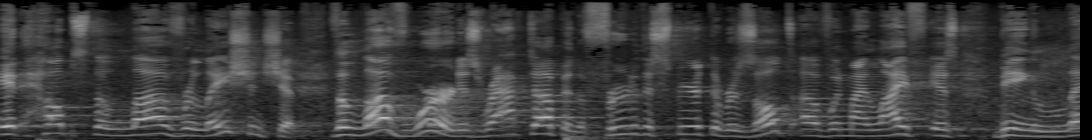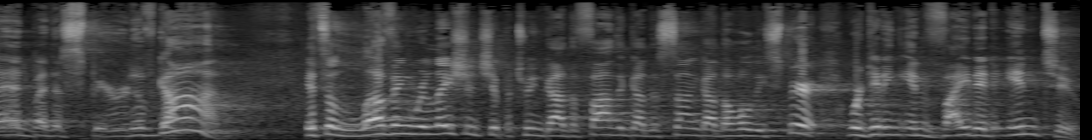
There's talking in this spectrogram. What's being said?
it helps the love relationship. The love word is wrapped up in the fruit of the Spirit, the result of when my life is being led by the Spirit of God. It's a loving relationship between God the Father, God the Son, God the Holy Spirit. We're getting invited into.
